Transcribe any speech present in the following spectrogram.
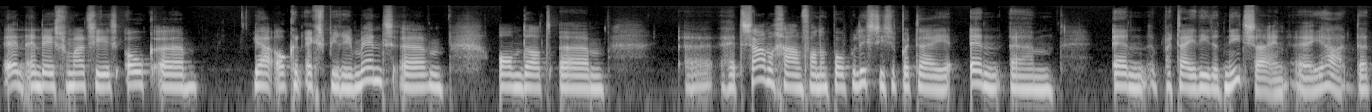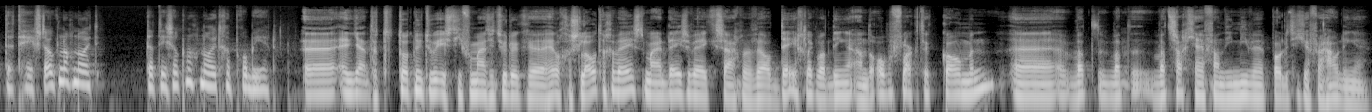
En, en deze formatie is ook, um, ja, ook een experiment, um, omdat um, uh, het samengaan van een populistische partijen en, en partijen die dat niet zijn, ja, dat, dat heeft ook nog nooit dat is ook nog nooit geprobeerd. Uh, en ja, tot, nu toe is die formatie natuurlijk uh, heel gesloten geweest. Maar deze week zagen we wel degelijk wat dingen aan de oppervlakte komen. Uh, wat, wat, wat zag jij van die nieuwe politieke verhoudingen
